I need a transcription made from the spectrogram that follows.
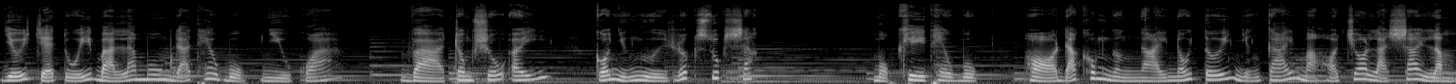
Giới trẻ tuổi Bà La Môn đã theo Bụt nhiều quá và trong số ấy có những người rất xuất sắc. Một khi theo Bụt, họ đã không ngần ngại nói tới những cái mà họ cho là sai lầm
